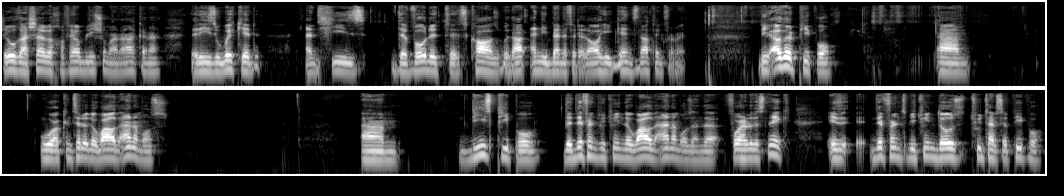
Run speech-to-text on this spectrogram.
That he's wicked and he's devoted to his cause without any benefit at all. He gains nothing from it. The other people um, who are considered the wild animals, um, these people, the difference between the wild animals and the forehead of the snake is difference between those two types of people.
